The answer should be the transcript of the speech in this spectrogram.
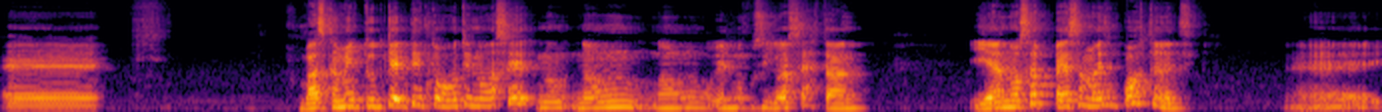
É... Basicamente tudo que ele tentou ontem não, não, não, não, ele não conseguiu acertar. Né? E é a nossa peça mais importante. É...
